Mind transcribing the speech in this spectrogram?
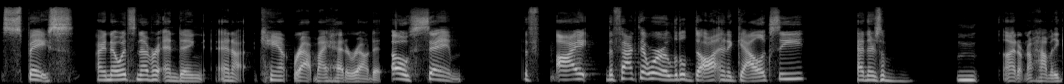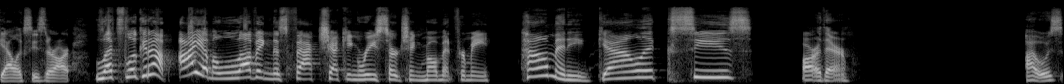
space. I know it's never ending and I can't wrap my head around it. Oh, same. The I the fact that we're a little dot in a galaxy and there's a I don't know how many galaxies there are. Let's look it up. I am loving this fact-checking researching moment for me. How many galaxies are there? I was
